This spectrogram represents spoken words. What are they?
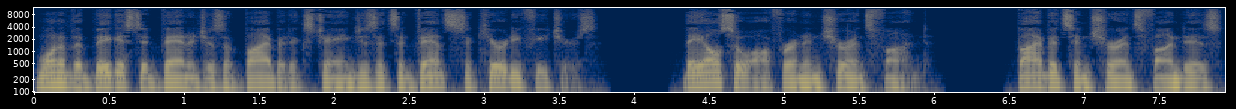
One of the biggest advantages of Bybit Exchange is its advanced security features. They also offer an insurance fund. Bybit's insurance fund is,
